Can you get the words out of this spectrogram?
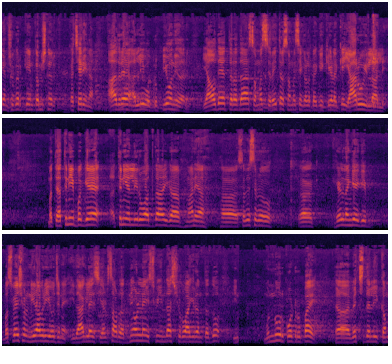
ಏನು ಶುಗರ್ ಕೇನ್ ಕಮಿಷನರ್ ಕಚೇರಿನ. ಆದರೆ ಅಲ್ಲಿ ಒಬ್ರು ಪಿಯೋನ್ ಇದ್ದಾರೆ. ಯಾವುದೇ ತರದ ಸಮಸ್ಯೆ, ರೈತರ ಸಮಸ್ಯೆಗಳ ಬಗ್ಗೆ ಕೇಳಕ್ಕೆ ಯಾರೂ ಇಲ್ಲ ಅಲ್ಲಿ. ಮತ್ತೆ ಅತನಿ ಬಗ್ಗೆ, ಅತನಿಯಲ್ಲಿರುವಂತ ಈಗ ಮಾನ್ಯ ಸದಸ್ಯರು ಹೇಳ್ದಂಗೆ ಈ ಬಸವೇಶ್ವರ ನೀರಾವರಿ ಯೋಜನೆ ಇದಾಗಲೇ ಎರಡು ಸಾವಿರದ ಹದಿನೇಳನೇ ಇಸ್ವಿಯಿಂದ ಶುರುವಾಗಿರೋಂಥದ್ದು ಇನ್ ಮುನ್ನೂರು ಕೋಟಿ ರೂಪಾಯಿ. ವೆಚ್ಚದಲ್ಲಿ ಕಂ,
